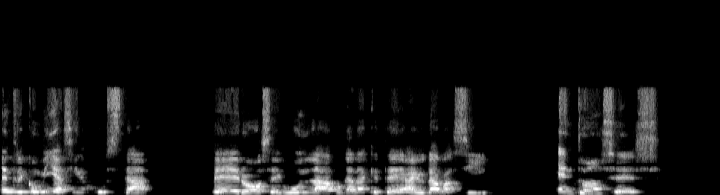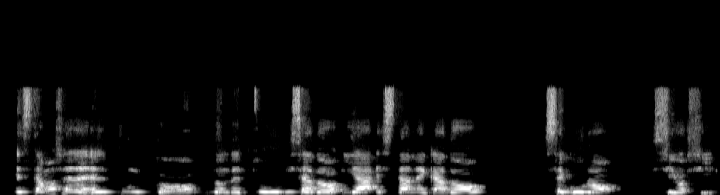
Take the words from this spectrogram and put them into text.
entre comillas, injusta, pero según la abogada que te ayudaba, sí. Entonces, estamos en el punto donde tu visado ya está negado seguro sí o sí.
